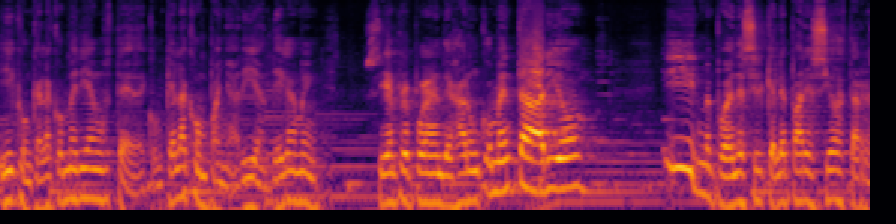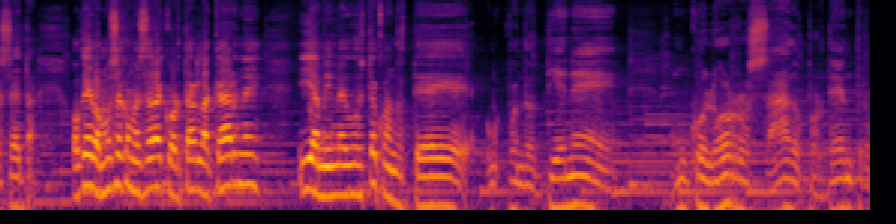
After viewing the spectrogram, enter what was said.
¿Y con qué la comerían ustedes? ¿Con qué la acompañarían? Díganme. Siempre pueden dejar un comentario y me pueden decir qué les pareció esta receta. Ok, vamos a comenzar a cortar la carne y a mí me gusta cuando, usted, cuando tiene un color rosado por dentro.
